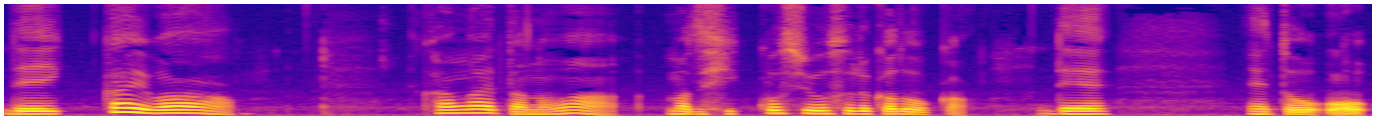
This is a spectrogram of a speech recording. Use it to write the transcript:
で一回は考えたのはまず引っ越しをするかどうか。でえっ、と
